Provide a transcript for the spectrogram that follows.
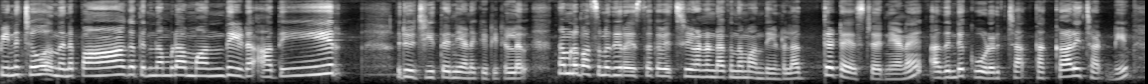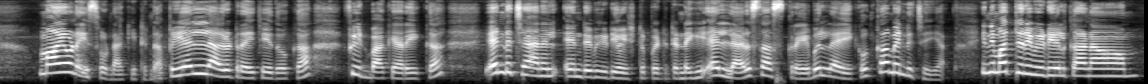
പിന്നെ ചോറ് തന്നെ പാകത്തിന് നമ്മുടെ ആ മന്തിയുടെ അതേ രുചി തന്നെയാണ് കിട്ടിയിട്ടുള്ളത്. നമ്മൾ ബസുമതി റൈസൊക്കെ വെച്ച് ഉണ്ടാക്കുന്ന മന്തി ഉണ്ടല്ലോ അതേ ടേസ്റ്റ് തന്നെയാണ്. അതിന്റെ കൂടെ ഒരു ച തക്കാളി ചട്നിയും മയോണൈസും ഉണ്ടാക്കിയിട്ടുണ്ട്. അപ്പോൾ എല്ലാവരും ട്രൈ ചെയ്ത് നോക്കുക ഫീഡ്ബാക്ക് അറിയിക്കുക. എന്റെ ചാനൽ എന്റെ വീഡിയോ ഇഷ്ടപ്പെട്ടിട്ടുണ്ടെങ്കിൽ എല്ലാവരും സബ്സ്ക്രൈബ് ലൈക്കും കമന്റ് ചെയ്യാം ഇനി മറ്റൊരു വീഡിയോയിൽ കാണാം.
